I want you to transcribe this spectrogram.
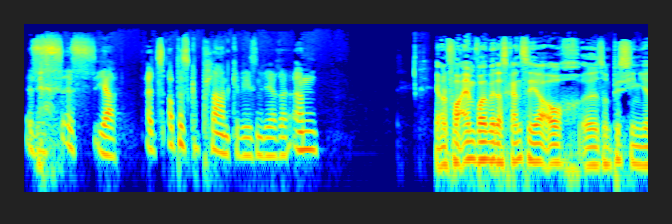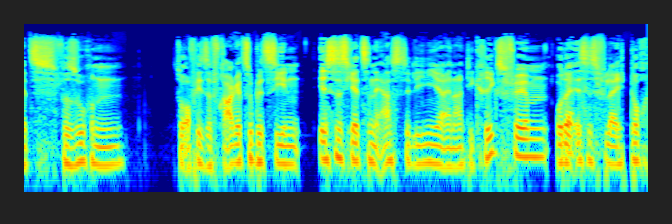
Es ist, es, ja, als ob es geplant gewesen wäre. Ähm, Ja, und vor allem wollen wir das Ganze ja auch äh, so ein bisschen jetzt versuchen, so auf diese Frage zu beziehen, ist es jetzt in erster Linie ein Antikriegsfilm oder ist es vielleicht doch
